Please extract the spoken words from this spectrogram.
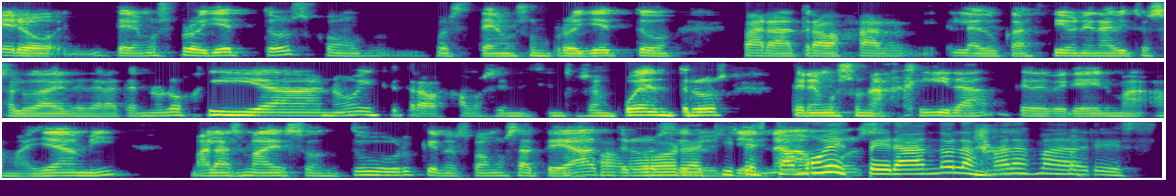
pero tenemos proyectos, como pues tenemos un proyecto para trabajar la educación en hábitos saludables de la tecnología, ¿no? Y que trabajamos en distintos encuentros. Tenemos una gira que debería ir a Miami Malas Madres on Tour, que nos vamos a teatro. aquí te estamos esperando las malas madres.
